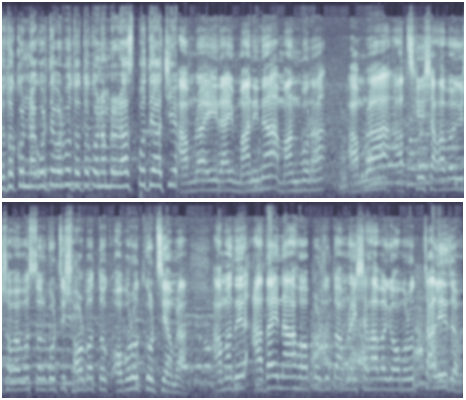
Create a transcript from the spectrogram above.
যতক্ষণ না করতে পারব ততক্ষণ আমরা রাজপথে আছি। আমরা এই রায় মানি না মানবো না। আমরা আজকে শাহবাগে সমাবেশন করছি সর্বাত্মক অবরোধ করছি আমরা। আমাদের আদায় না হওয়া পর্যন্ত আমরা এই শাহবাগে অবরোধ চালিয়ে যাব।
